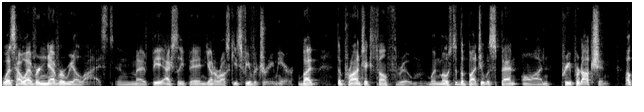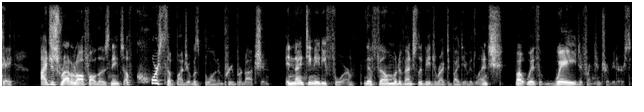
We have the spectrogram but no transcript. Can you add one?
was, however, never realized and might have actually been Jodorowsky's fever dream here. But the project fell through when most of the budget was spent on pre production. Okay, I just rattled off all those names. Of course, the budget was blown in pre production. In 1984, the film would eventually be directed by David Lynch, but with way different contributors.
